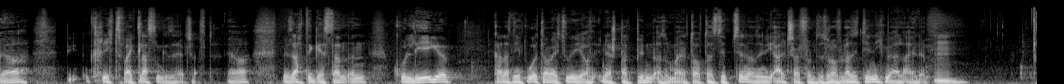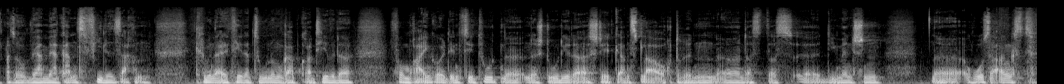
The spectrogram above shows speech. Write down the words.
Ja, kriege zwei Klassengesellschaft. Ja, mir sagte gestern ein Kollege, kann das nicht beurteilen, weil ich zufällig in der Stadt bin. Also meine Tochter ist 17, also in die Altstadt von Düsseldorf lasse ich die nicht mehr alleine. Mhm. Also wir haben ja ganz viele Sachen. Kriminalität dazu genommen, gab gerade hier wieder vom Rheingold-Institut eine, eine, Studie, da steht ganz klar auch drin, äh, dass, dass äh, die Menschen eine große Angst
